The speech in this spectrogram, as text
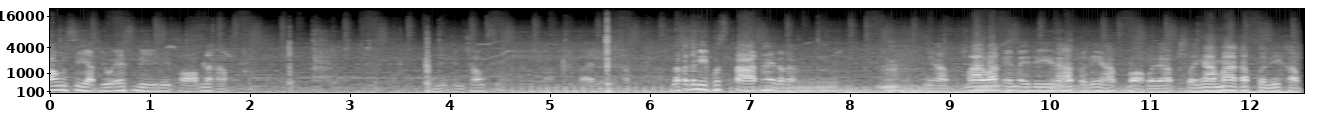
ช่องเสียบ USB มีพร้อมนะครับ อันนี้เป็นช่องเสียบครับได้เลยครับ แล้วก็จะมีพุ s สตาร์ทให้นะครับ นี่ครับ มาวัด MID นะครับ ตัวนี้ครับ บอกไว้เลยครับ สวยงามมากครับตัวนี้ครับ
